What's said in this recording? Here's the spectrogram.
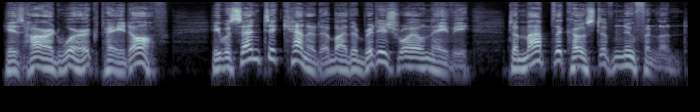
His hard work paid off. He was sent to Canada by the British Royal Navy to map the coast of Newfoundland.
